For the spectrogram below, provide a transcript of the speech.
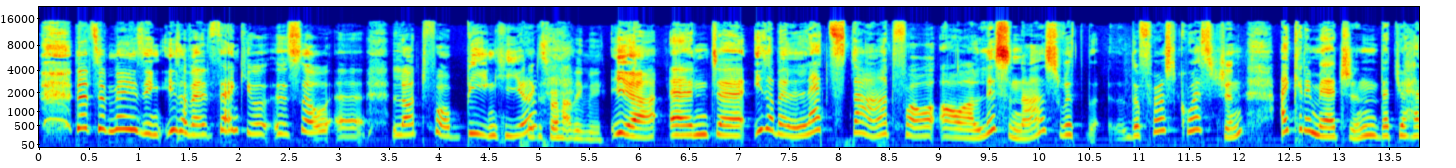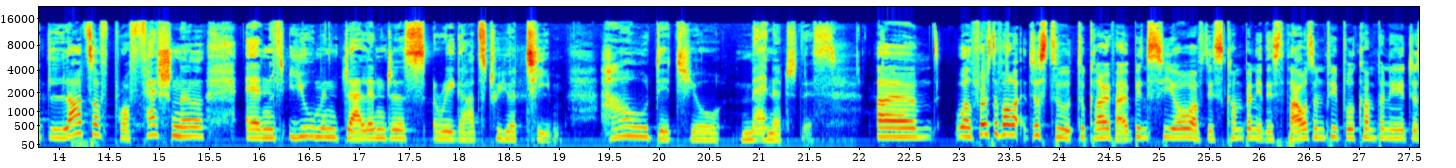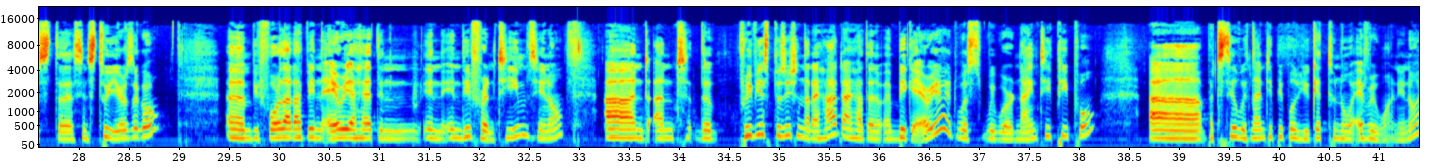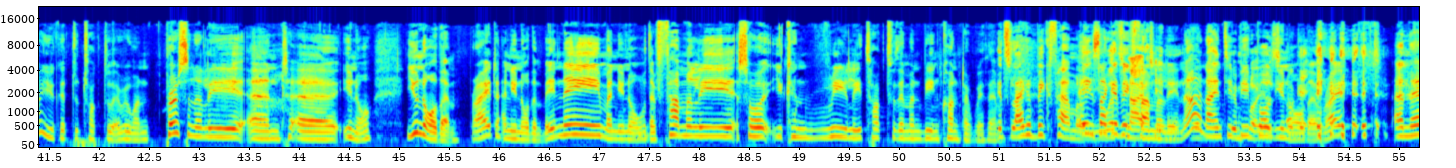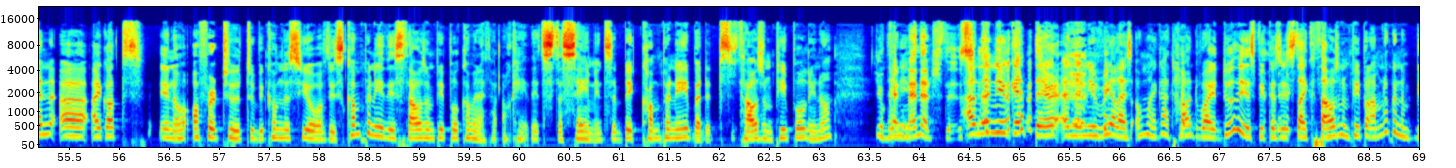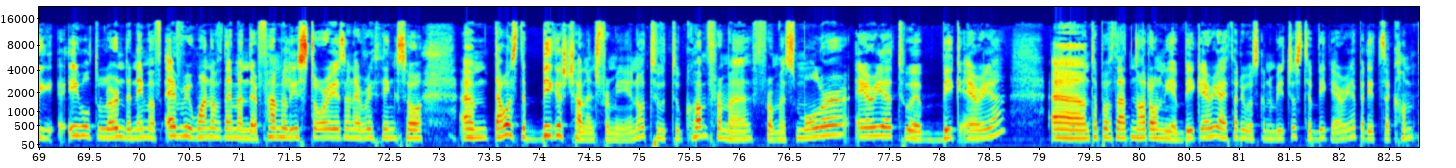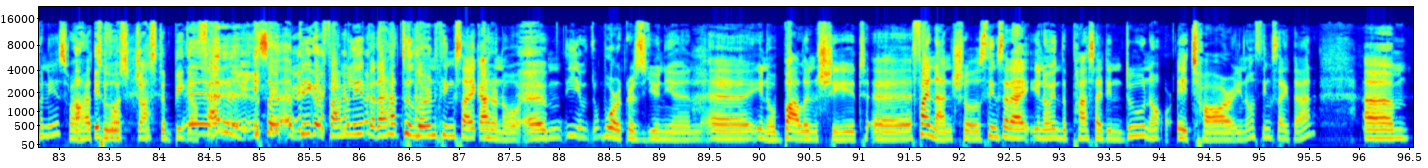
That's amazing, Isabel. Thank you uh, so uh, lot for being here. Thanks for having me. Yeah, and uh, Isabel, let's start for our listeners with the first question. I can imagine that you had lots of professional and human challenges regards to your team. How did you manage this? Um, well, first of all, just to, to clarify, I've been CEO of this company, this thousand people company, just uh, since two years ago. Um, before that, I've been area head in, in, in different teams, you know, and and the previous position that I had, I had a, a big area. It was we were 90 people, uh, but still with 90 people, you get to know everyone. You know, you get to talk to everyone personally, and uh, you know, you know them, right? And you know them by name, and you know their family, so you can really talk to them and be in contact with them. It's like a big family. It's like a big family. No, uh, 90 people, you know Okay. them, right? and then uh, I got, you know, offered to, to become the CEO of this company. These thousand people come in. I thought, okay, it's the same. It's a big company, but it's a thousand people, you know. you And can manage this. and then you get there, and then you realize, oh my God, how do I do this? Because it's like thousand people. I'm not going to be able to learn the name of every one of them and their family stories and everything. So um, that was the biggest challenge for me, you know, to, to come from a from a smaller area to a big area. Uh, on top of that, not only a big area. I thought it was going to be just a big area, but it's a company, so I Oh, had it to. was just a bigger Uh, family. so a bigger family, but I had to learn things like I don't know, um, workers' union, uh, you know, balance sheet, uh, financials, things that I, you know, in the past I didn't do, no, or HR, you know, things like that. Um,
